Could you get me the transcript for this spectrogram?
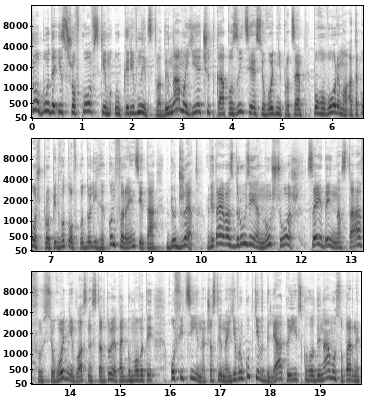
Що буде із Шовковським у керівництва Динамо? Є чітка позиція. Сьогодні про це поговоримо, а також про підготовку до ліги конференцій та бюджет. Вітаю вас, друзі! Ну що ж, цей день настав. Сьогодні, власне, стартує, так би мовити, офіційна частина Єврокубків для київського Динамо. Суперник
